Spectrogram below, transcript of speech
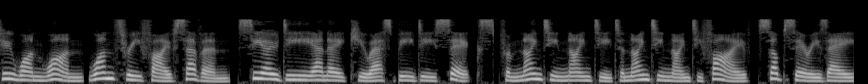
0211-1357, CODENAQSBD6 from 1990 to 1995, Subseries A,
